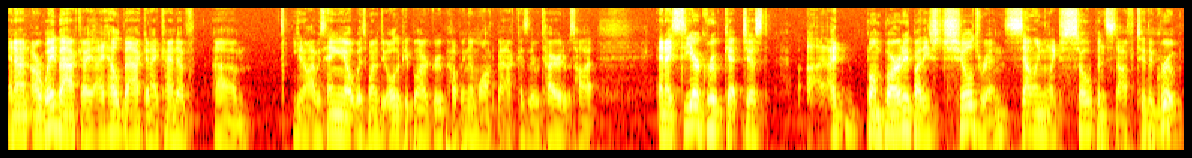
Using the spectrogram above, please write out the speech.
And on our way back, I, I held back and I kind of, um, you know, I was hanging out with one of the older people in our group, helping them walk back because they were tired. It was hot. And I see our group get just uh, I bombarded by these children selling like soap and stuff to the group,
